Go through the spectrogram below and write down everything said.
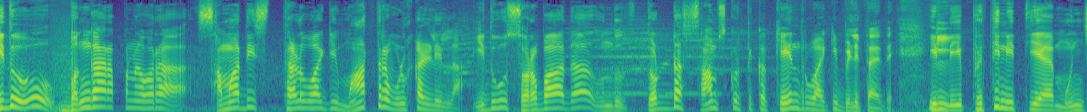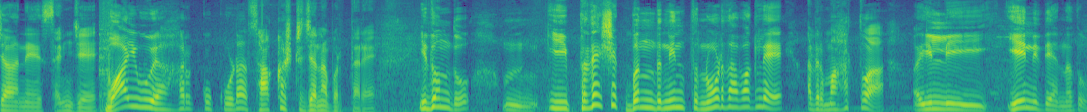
ಇದು ಬಂಗಾರಪ್ಪನವರ ಸಮಾಧಿ ಸ್ಥಳವಾಗಿ ಮಾತ್ರ ಉಳ್ಕೊಳ್ಳಿಲ್ಲ. ಇದು ಸೊರಬಾದ ಒಂದು ದೊಡ್ಡ ಸಾಂಸ್ಕೃತಿಕ ಕೇಂದ್ರವಾಗಿ ಬೆಳೀತಾ ಇದೆ. ಇಲ್ಲಿ ಪ್ರತಿನಿತ್ಯ ಮುಂಜಾನೆ, ಸಂಜೆ ವಾಯು ವಿಹಾರಕ್ಕೂ ಕೂಡ ಸಾಕಷ್ಟು ಜನ ಬರ್ತಾರೆ. ಇದೊಂದು ಈ ಪ್ರದೇಶಕ್ಕೆ ಬಂದು ನಿಂತು ನೋಡಿದವಾಗಲೇ ಅದರ ಮಹತ್ವ ಇಲ್ಲಿ ಏನಿದೆ ಅನ್ನೋದು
